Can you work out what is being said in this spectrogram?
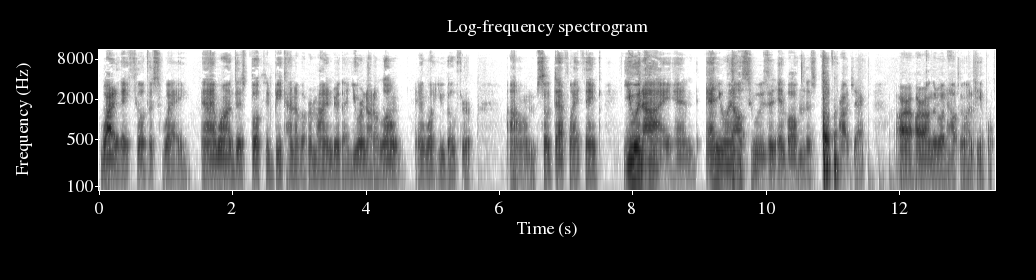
why do they feel this way? And I wanted this book to be kind of a reminder that you are not alone in what you go through. Um, so definitely, I think you and I and anyone else who is involved in this book project are, are on the road helping a lot of people.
